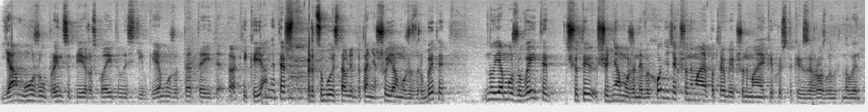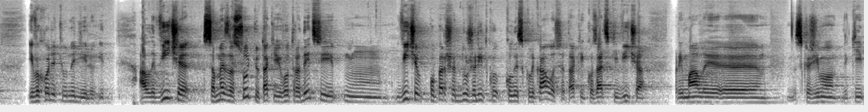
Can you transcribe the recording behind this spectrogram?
Я можу, в принципі, розклеїти листівки, я можу те, те і те. Так і кияни теж перед собою ставлять питання, що я можу зробити. Ну, я можу вийти щоти- щодня, може, не виходять, якщо немає потреби, якщо немає якихось таких загрозливих новин, і виходять у неділю. І... Але віче саме за суттю, так і його традиції. Віче, по-перше, дуже рідко коли скликалося, так і козацькі віча приймали, е, скажімо, такі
